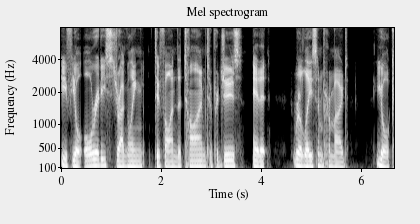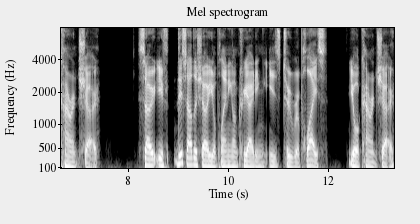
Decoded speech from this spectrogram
if you're already struggling to find the time to produce, edit, release, and promote your current show. So if this other show you're planning on creating is to replace your current show,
